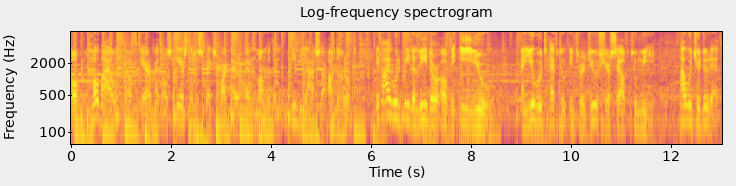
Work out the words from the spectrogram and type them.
op Mobile Healthcare met als eerste gesprekspartner een man met een Indiase achtergrond. If I would be the leader of the EU and you would have to introduce yourself to me, how would you do that?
